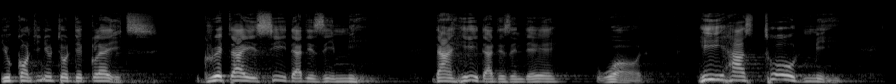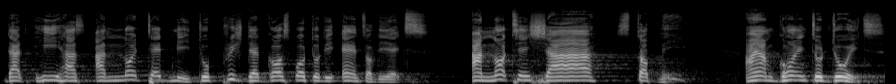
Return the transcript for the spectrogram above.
You continue to declare it. Greater is he that is in me than he that is in the world. He has told me that he has anointed me to preach the gospel to the ends of the earth, and nothing shall stop me. I am going to do it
